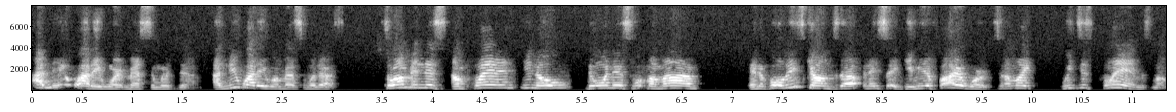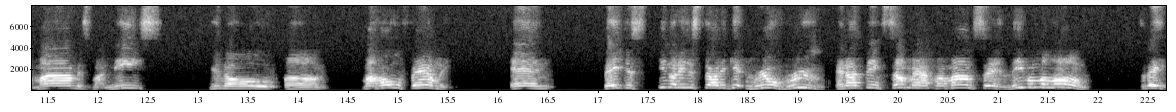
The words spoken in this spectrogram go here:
I knew why they weren't messing with them. I knew why they were messing with us. So I'm in this, I'm playing, you know, doing this with my mom. And the police comes up and they say, give me the fireworks. And I'm like, we just playing. It's my mom, it's my niece, you know, um, my whole family. And they just, you know, they just started getting real rude. And I think somehow my mom said, leave them alone. So they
